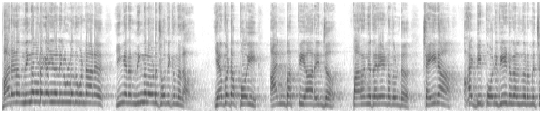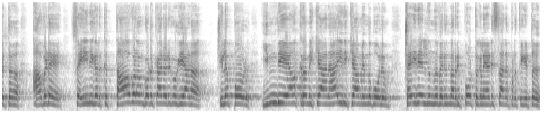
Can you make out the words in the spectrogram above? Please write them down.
ഭരണം നിങ്ങളുടെ കൈകളിൽ ഉള്ളത് കൊണ്ടാണ് ഇങ്ങനെ നിങ്ങളോട് ചോദിക്കുന്നത്. എവിടെ പോയി അൻപത്തിയാറ് ഇഞ്ച് പറഞ്ഞു തരേണ്ടതുണ്ട്. ചൈന അടിപൊളി വീടുകൾ നിർമ്മിച്ചിട്ട് അവിടെ സൈനികർക്ക് താവളം കൊടുക്കാൻ ഒരുങ്ങുകയാണ്. ചിലപ്പോൾ ഇന്ത്യയെ ആക്രമിക്കാനായിരിക്കാം എന്ന് പോലും ചൈനയിൽ നിന്ന് വരുന്ന റിപ്പോർട്ടുകളെ അടിസ്ഥാനപ്പെടുത്തിയിട്ട്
